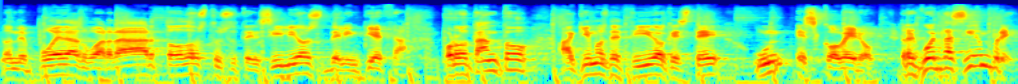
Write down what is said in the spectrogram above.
donde puedas guardar todos tus utensilios de limpieza. Por lo tanto, aquí hemos decidido que esté un escobero. Recuerda siempre,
